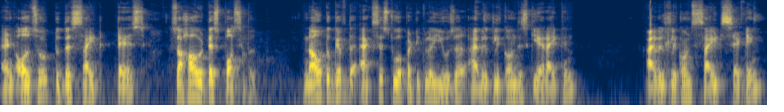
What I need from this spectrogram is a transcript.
and also to this site test. So how it is possible? Now to give the access to a particular user I will click on this gear icon. I will click on site setting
